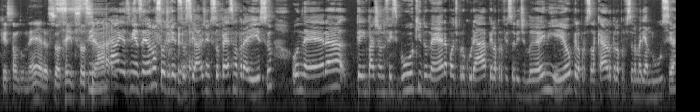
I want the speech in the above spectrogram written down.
questão do Nera, suas redes sociais. Sim, ai, as minhas. Eu não sou de redes sociais, gente, sou péssima para isso. O Nera tem página no Facebook do Nera, pode procurar pela professora Edilane, eu, pela professora Carla, pela professora Maria Lúcia.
